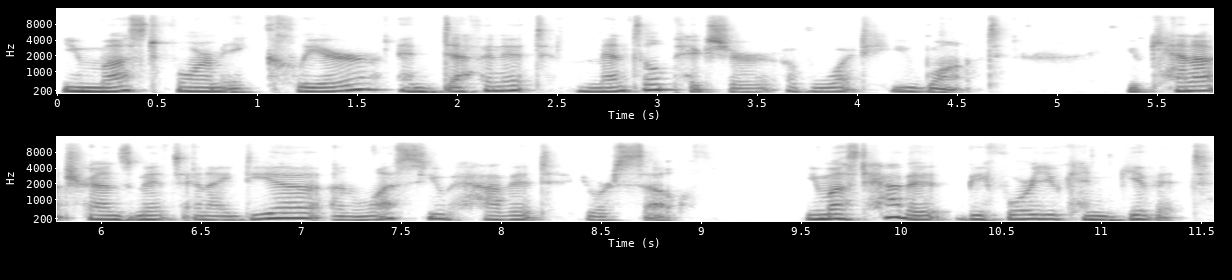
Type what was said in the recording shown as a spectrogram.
you must form a clear and definite mental picture of what you want. You cannot transmit an idea unless you have it yourself. You must have it before you can give it.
